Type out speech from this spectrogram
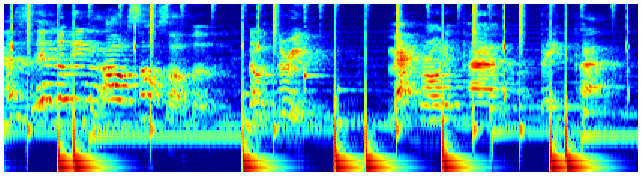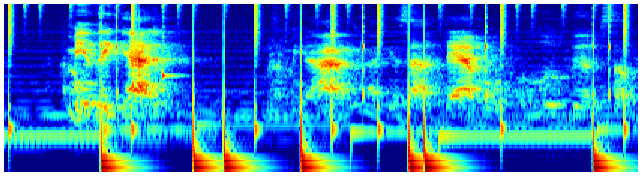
I just ended up eating all the sauce off of it. Number three, macaroni pie, baked pie. I mean, they got it. I mean, I, I guess I dabble a little bit or something.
